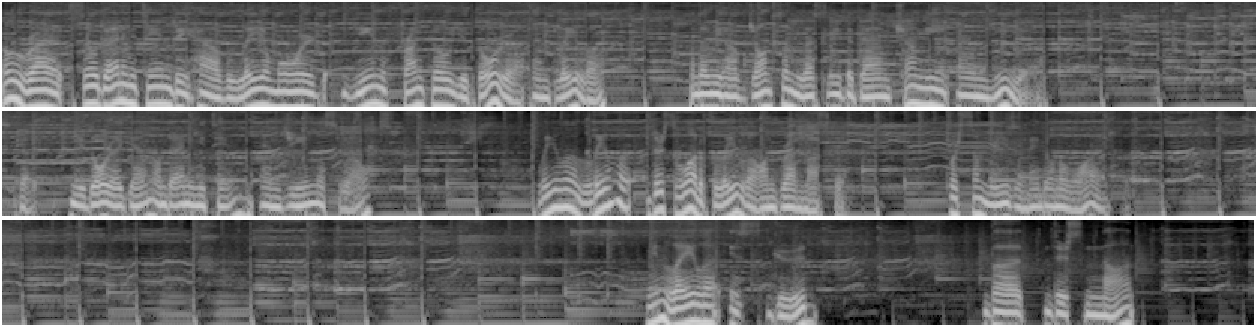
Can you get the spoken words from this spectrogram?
Alright, so the enemy team they have Leomord, Yin, Franco, Eudora, and Layla. And then we have Johnson, Lesley, Badang, Chang'e, and Mia. Got again on the enemy team, and Jean as well. Layla, Layla, there's a lot of Layla on Grandmaster. For some reason, I don't know why. I mean, Layla is good, but there's not.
